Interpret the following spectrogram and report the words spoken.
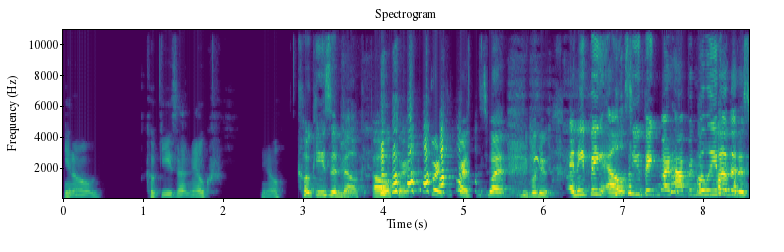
you know, cookies and milk. You know. Cookies and milk. Oh, of course, of course, of course. That's what people do. Anything else you think might happen, Melina, that is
